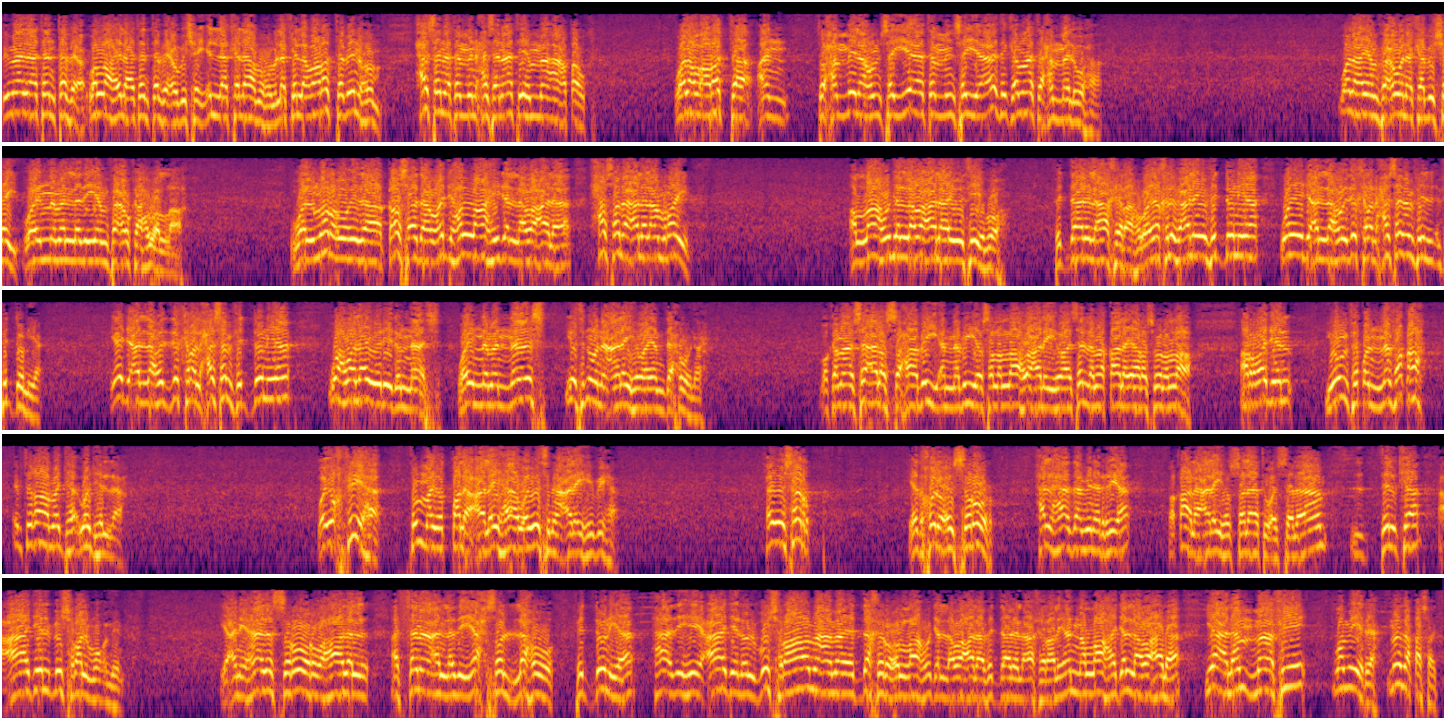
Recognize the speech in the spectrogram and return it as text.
بماذا تنتفع؟ والله لا تنتفع بشيء إلا كلامهم لكن لو أردت منهم حسنة من حسناتهم ما أعطوك. ولو أردت أن تحملهم سيئة من سيئاتك ما تحملوها. ولا ينفعونك بشيء وإنما الذي ينفعك هو الله. والمرء إذا قصد وجه الله جل وعلا حصل على الأمرين. الله جل وعلا يثيبه في الدار الآخرة ويخلف عليه في الدنيا ويجعل له ذكرا حسنا في الدنيا. يجعل له الذكر الحسن في الدنيا وهو لا يريد الناس وإنما الناس يثنون عليه ويمدحونه. وكما سأل الصحابي النبي صلى الله عليه وسلم قال يا رسول الله الرجل ينفق النفقة ابتغاء وجه, وجه الله. ويخفيها ثم يطلع عليها ويثنى عليه بها. فيسر يدخله السرور. هل هذا من الرياء؟ فقال عليه الصلاة والسلام تلك عاجل بشرى المؤمن. يعني هذا السرور وهذا الثناء الذي يحصل له في الدنيا هذه عاجل البشرى مع ما يدخره الله جل وعلا في الدار الآخرة لأن الله جل وعلا يعلم ما في ضميره. ماذا قصد؟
